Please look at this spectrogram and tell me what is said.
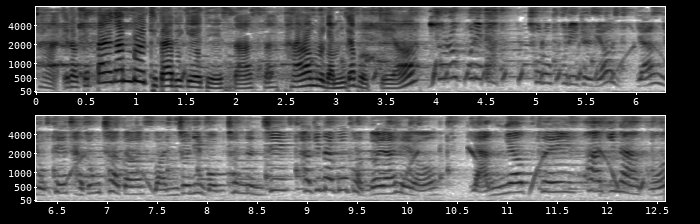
자, 이렇게 빨간불 기다리기에 대해서 나왔어요. 다음으로 넘겨볼게요. 초록불이다! 초록불이 되면 양 옆에 자동차가 완전히 멈췄는지 확인하고 건너야 해요. 양옆을 확인하고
